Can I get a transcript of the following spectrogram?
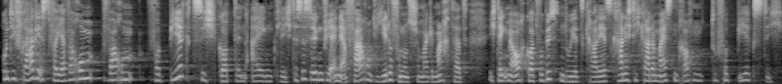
Und die Frage ist, ja, warum, warum verbirgt sich Gott denn eigentlich? Das ist irgendwie eine Erfahrung, die jeder von uns schon mal gemacht hat. Ich denke mir auch, Gott, wo bist denn du jetzt gerade? Jetzt kann ich dich gerade am meisten brauchen. Du verbirgst dich.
